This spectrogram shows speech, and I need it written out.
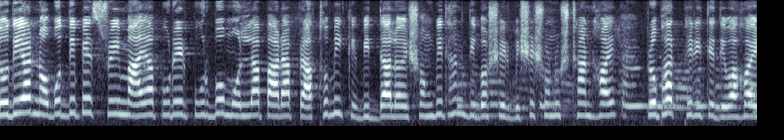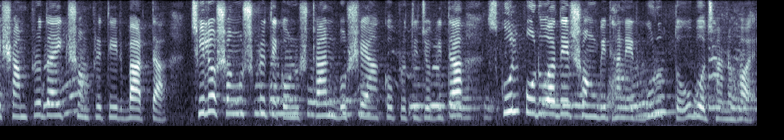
নদিয়ার নবদ্বীপে শ্রী মায়াপুরের পূর্ব মোল্লাপাড়া প্রাথমিক বিদ্যালয়ে সংবিধান দিবসের বিশেষ অনুষ্ঠান হয়। প্রভাত ফেরিতে দেওয়া হয় সাম্প্রদায়িক সম্প্রীতির বার্তা। ছিল সাংস্কৃতিক অনুষ্ঠান, বসে আঁকো প্রতিযোগিতা, স্কুল পড়ুয়াদের সংবিধানের গুরুত্বও বোঝানো হয়।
